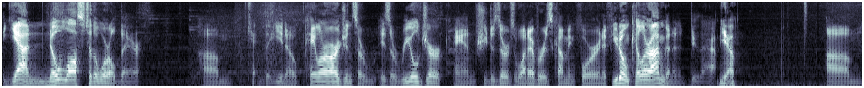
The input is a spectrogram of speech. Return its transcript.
Yeah, no loss to the world there. Um you know, Caelar Argent's a, is a real jerk, and she deserves whatever is coming for her. And if you don't kill her, I'm gonna do that. Yeah. Um,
